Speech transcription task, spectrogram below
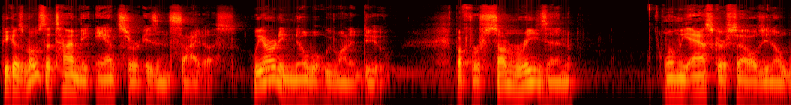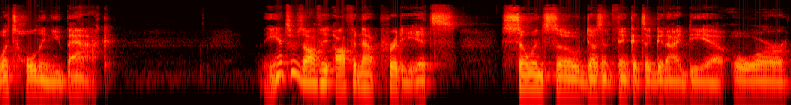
Because most of the time, the answer is inside us. We already know what we want to do. But for some reason, when we ask ourselves, you know, what's holding you back? The answer is often, often not pretty. It's so and so doesn't think it's a good idea, or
